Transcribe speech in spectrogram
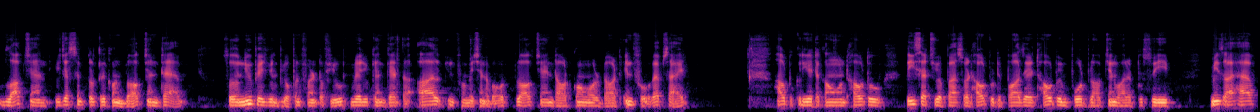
blockchain. You just simply click on blockchain tab so new page will be open front of you where you can get the all information about blockchain.com or .info website. How to create account how to reset your password how to deposit how to import blockchain wallet to sweep. Means i have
